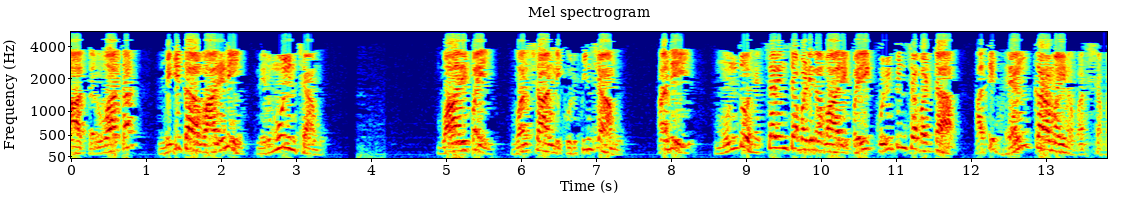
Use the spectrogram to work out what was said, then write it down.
ఆ తరువాత మిగతా వారిని నిర్మూలించాము. వారిపై వర్షాన్ని కురిపించాము. అది ముందు హెచ్చరించబడిన వారిపై కురిపించబడ్డ అతి భయంకరమైన వర్షం.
